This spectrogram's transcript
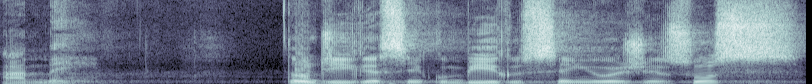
Amém. Então diga assim comigo, Senhor Jesus,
